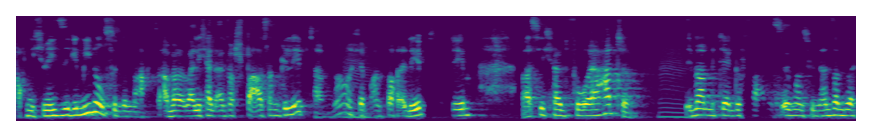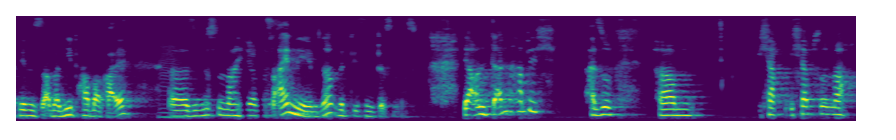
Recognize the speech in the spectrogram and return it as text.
auch nicht riesige Minusse gemacht, aber weil ich halt einfach sparsam gelebt habe. Ne? Mhm. Ich habe einfach erlebt dem, was ich halt vorher hatte. Mhm. Immer mit der Gefahr, dass irgendwann das Finanzamt sagt, das ist aber Liebhaberei. Mhm. Äh, Sie müssen mal hier was einnehmen ne, mit diesem Business. Ja, und dann habe ich, also ähm, ich habe ich hab so nach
